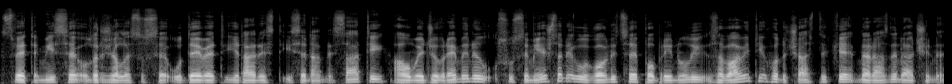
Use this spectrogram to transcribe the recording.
Svete mise održale su se u 9, 11 i 17 sati, a u međuvremenu su se mještani Glogovnice pobrinuli zabaviti hodočasnike na razne načine,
